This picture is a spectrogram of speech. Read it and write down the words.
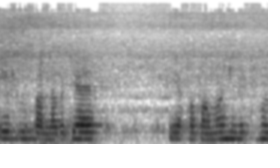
ਇਹ ਮਸਾਲਾ ਬਚਿਆ ਆ ਇਹ ਆਪਾਂ ਪਾਵਾਂਗੇ ਵਿੱਚ ਹੁਣ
